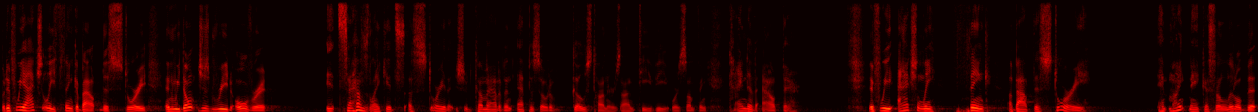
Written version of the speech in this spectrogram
But if we actually think about this story and we don't just read over it, it sounds like it's a story that should come out of an episode of Ghost Hunters on TV or something kind of out there. If we actually think about this story, it might make us a little bit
